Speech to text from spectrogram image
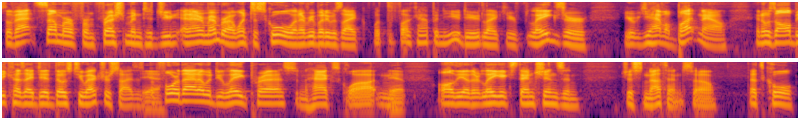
So that summer from freshman to junior, and I remember I went to school and everybody was like, "What the fuck happened to you, dude? Like your legs are, you're, you have a butt now." And it was all because I did those two exercises. Yeah. Before that, I would do leg press and hack squat and Yep. all the other leg extensions and just nothing. So that's cool.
